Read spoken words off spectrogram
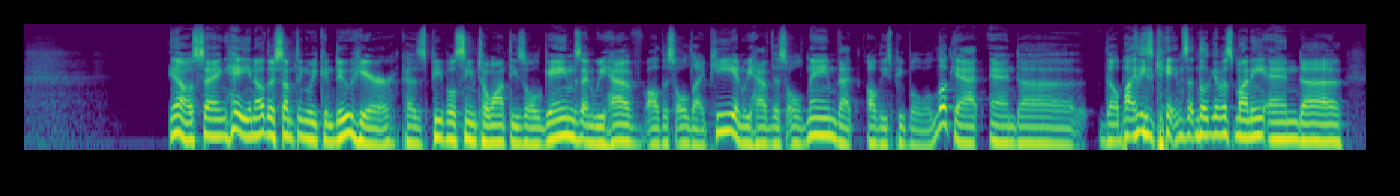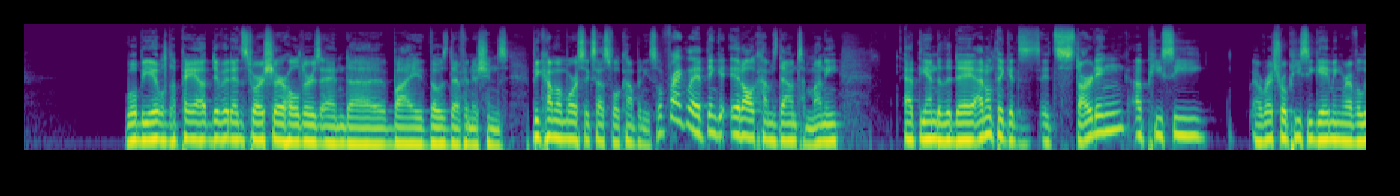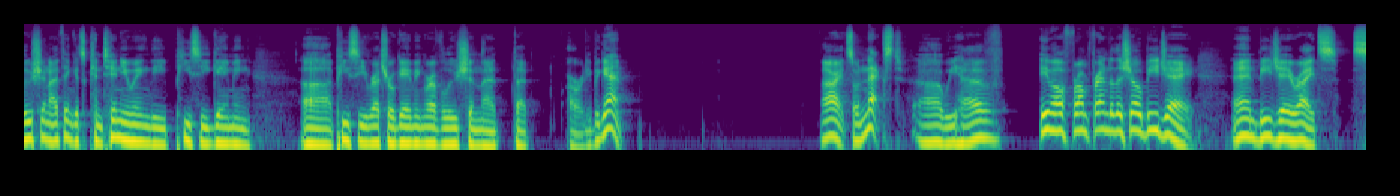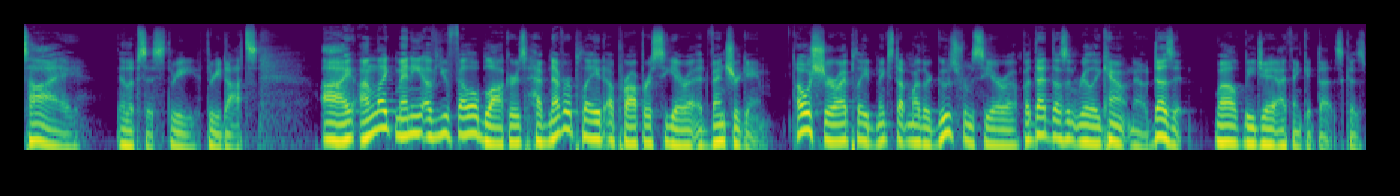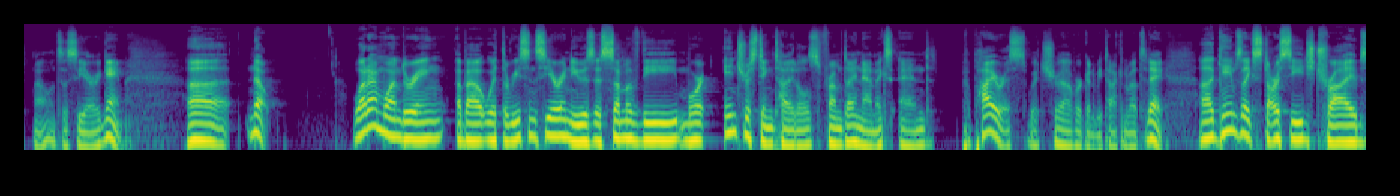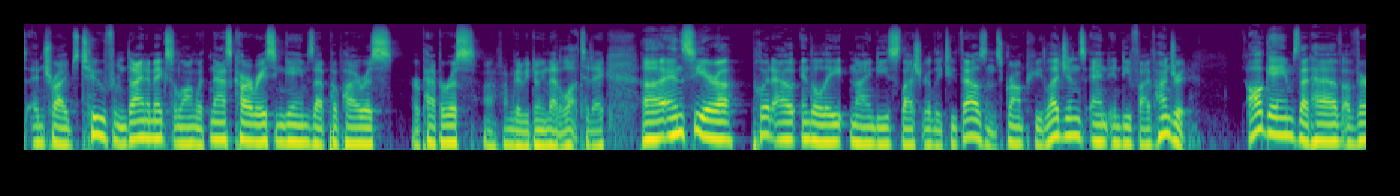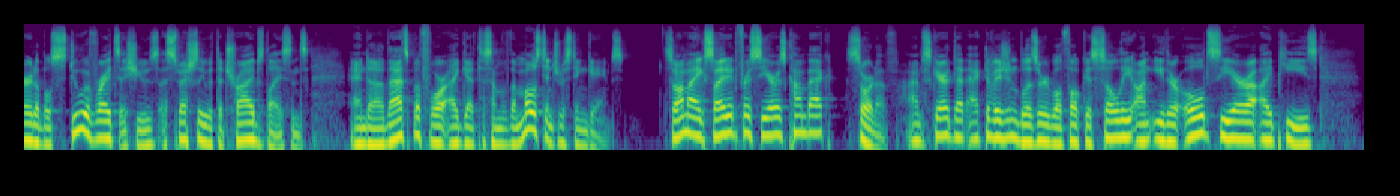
you know, saying, hey, you know, there's something we can do here because people seem to want these old games and we have all this old IP and we have this old name that all these people will look at and uh, they'll buy these games and they'll give us money and uh, we'll be able to pay out dividends to our shareholders and uh, by those definitions become a more successful company. So frankly, I think it all comes down to money at the end of the day. I don't think it's it's starting a PC a retro PC gaming revolution. I think it's continuing the PC gaming uh, PC retro gaming revolution that that already began. All right, so next uh, we have email from friend of the show BJ, and BJ writes, "Sigh, ellipsis three three dots." I, unlike many of you fellow blockers, have never played a proper Sierra adventure game. Oh, sure, I played Mixed Up Mother Goose from Sierra, but that doesn't really count now, does it? Well, BJ, I think it does, because, well, it's a Sierra game. Uh, no. What I'm wondering about with the recent Sierra news is some of the more interesting titles from Dynamix and Papyrus, which uh, we're going to be talking about today. Uh, games like Star Siege, Tribes, and Tribes 2 from Dynamix, along with NASCAR racing games that Papyrus, or Papyrus, uh, I'm going to be doing that a lot today, uh, and Sierra put out in the late 90s slash early 2000s, Grand Prix Legends and Indy 500. All games that have a veritable stew of rights issues, especially with the Tribes license, and uh, that's before I get to some of the most interesting games. So, am I excited for Sierra's comeback? Sort of. I'm scared that Activision Blizzard will focus solely on either old Sierra IPs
